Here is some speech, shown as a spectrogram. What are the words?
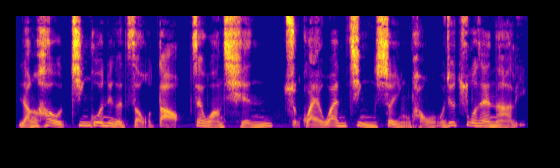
然后经过那个走道，再往前拐弯进摄影棚，我就坐在那里。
